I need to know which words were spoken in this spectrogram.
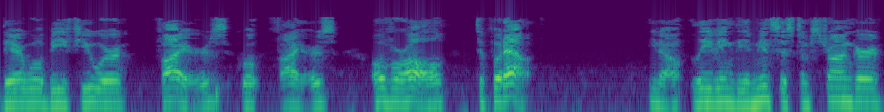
there will be fewer fires, quote, fires, overall to put out, you know, leaving the immune system stronger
